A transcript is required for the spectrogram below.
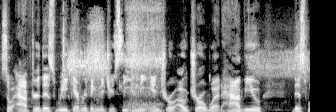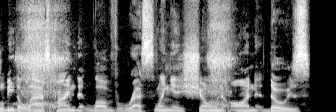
So after this week, everything that you see in the intro, outro, what have you, this will be the last time that Love Wrestling is shown on those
